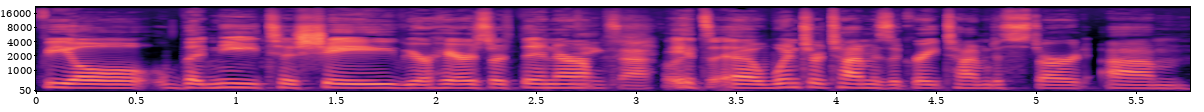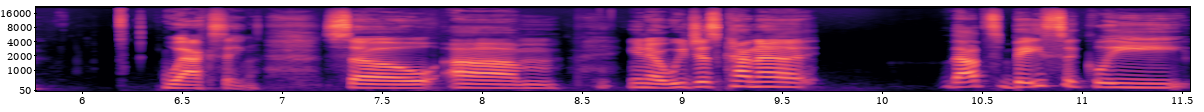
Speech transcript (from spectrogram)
feel the need to shave. Your hairs are thinner. Exactly. It's uh, wintertime is a great time to start. Um, waxing. So, um, you know, we just kind of, that's basically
